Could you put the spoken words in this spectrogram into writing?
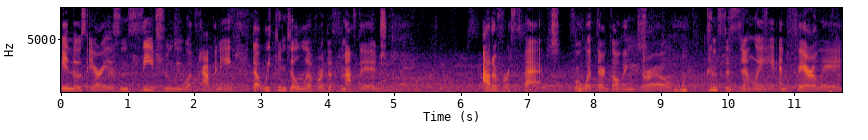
in those areas and see truly what's happening, that we can deliver this message out of respect for what they're going through mm-hmm. consistently and fairly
